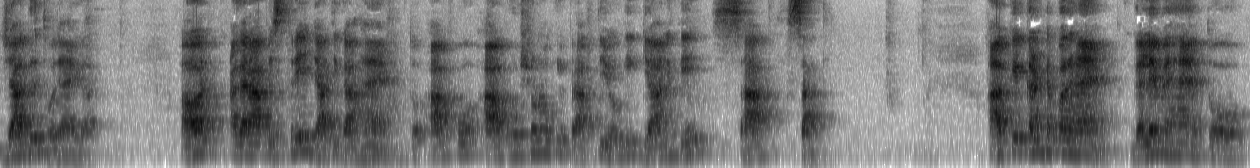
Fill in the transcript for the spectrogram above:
जागृत हो जाएगा। और अगर आप स्त्री जाति का हैं तो आपको आभूषणों की प्राप्ति होगी ज्ञान के साथ साथ। आपके कंठ पर हैं, गले में हैं तो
